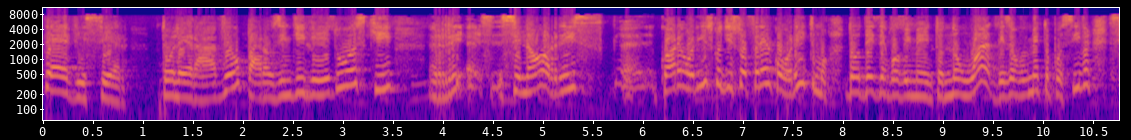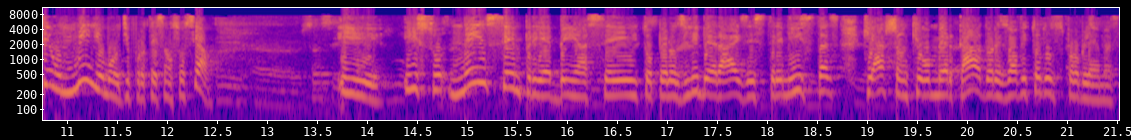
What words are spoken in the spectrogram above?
deve ser tolerável para os indivíduos que, senão, correm o risco de sofrer com o ritmo do desenvolvimento. Não há desenvolvimento possível sem um mínimo de proteção social. E isso nem sempre é bem aceito pelos liberais extremistas que acham que o mercado resolve todos os problemas.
